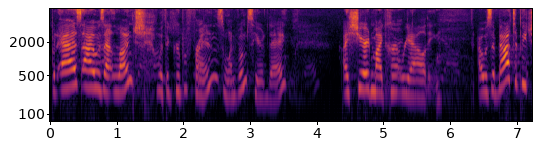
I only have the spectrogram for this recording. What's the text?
But as I was at lunch with a group of friends, one of them's here today, I shared my current reality. I was about to preach,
